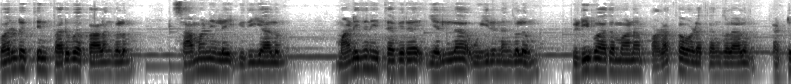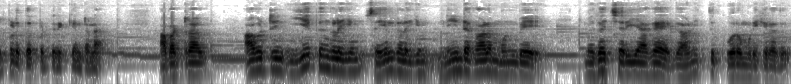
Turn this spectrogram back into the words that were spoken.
வருடத்தின் பருவ காலங்களும் சமநிலை விதியாலும் மனிதனை தவிர எல்லா உயிரினங்களும் பிடிவாதமான பழக்க வழக்கங்களாலும் கட்டுப்படுத்தப்பட்டிருக்கின்றன. அவற்றால் அவற்றின் இயக்கங்களையும் செயல்களையும் நீண்ட காலம் முன்பே மிகச்சரியாக கவனித்து கூற முடிகிறது.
